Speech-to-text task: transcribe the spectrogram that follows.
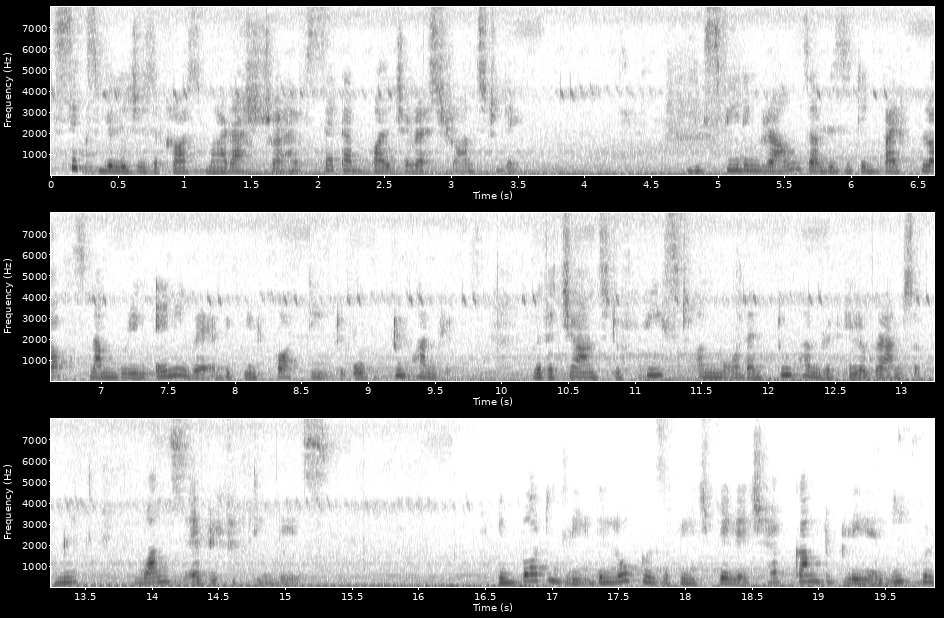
six villages across Maharashtra have set up vulture restaurants today. These feeding grounds are visited by flocks numbering anywhere between 40 to over 200, with a chance to feast on more than 200 kilograms of meat once every 15 days. Importantly, the locals of each village have come to play an equal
